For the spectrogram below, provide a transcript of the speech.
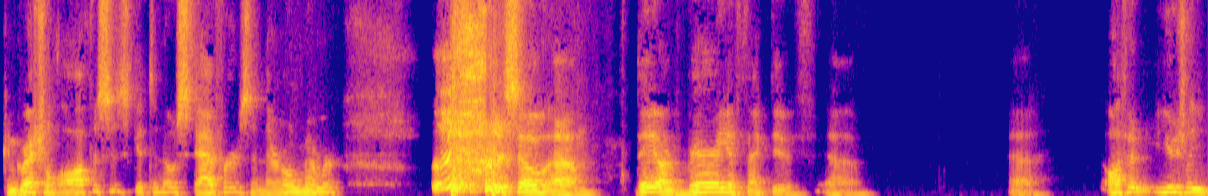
congressional offices, get to know staffers and their own member. so um, they are very effective, uh, uh, often, usually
